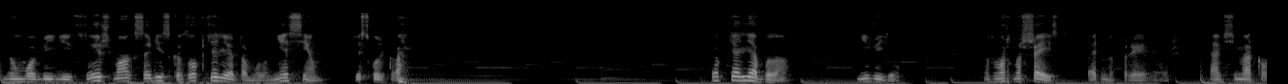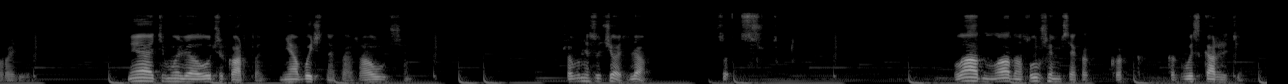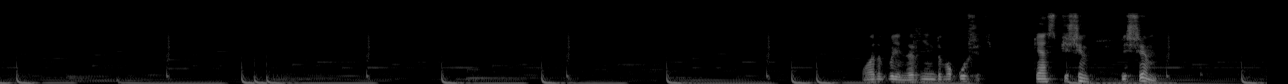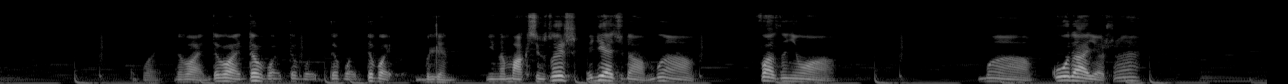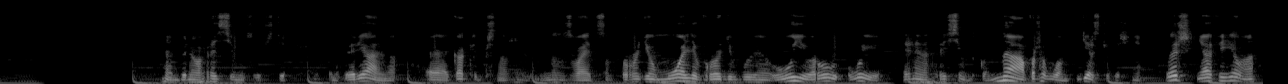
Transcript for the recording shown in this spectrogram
Ну победить слышь макс риска сколько тебе там было? Мне 7 тебе сколько? Как тебе лет было? Не видел. Возможно 6 поэтому проигрываешь там семерка вроде бы. Не тем более лучше карта. Необычная карта а лучше. Чтобы не случилось? Ля ладно ладно слушаемся как как как вы скажете вот блин даже не надо покушать прям спешим спешим. Давай давай давай давай давай давай давай. Блин не на максимум слышь иди отсюда бам. Фаз на него. Бам. Куда идешь а? Блин агрессивно слушайте. Реально. Э, как персонаж называется? Вроде моли вроде бы луи луи. Реально агрессивный такой. На пошел вон дерзкий точнее. Слышь не офигел а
